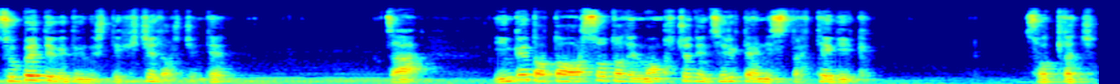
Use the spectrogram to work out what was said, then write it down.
Сүбэдэ гэдэг нэртэй хичээл орж байна тий. За ингээд одоо Оросууд бол энэ монголчуудын цэрэг дайны стратегийг судлаж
